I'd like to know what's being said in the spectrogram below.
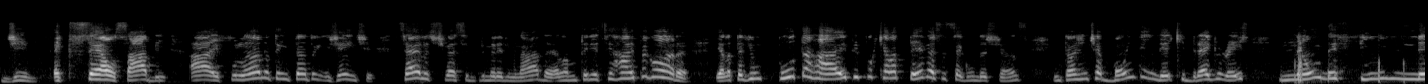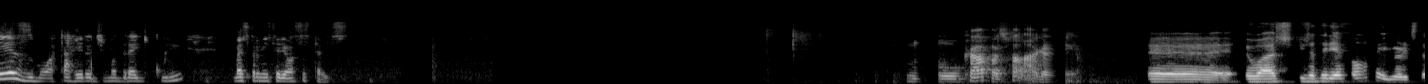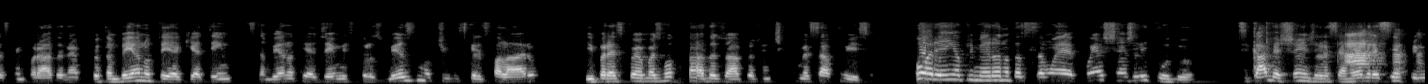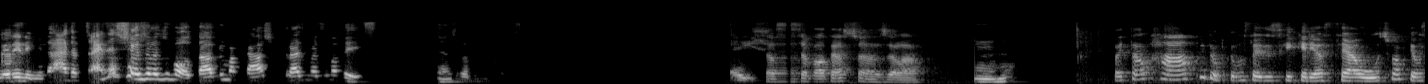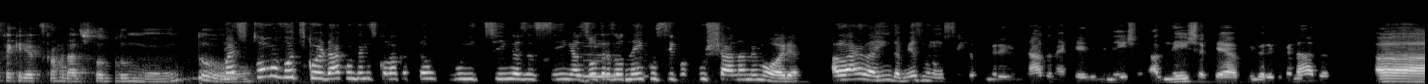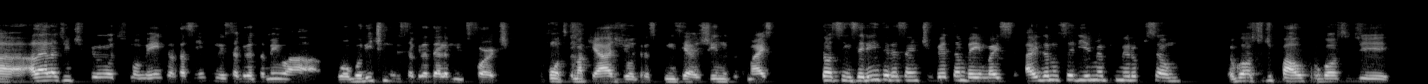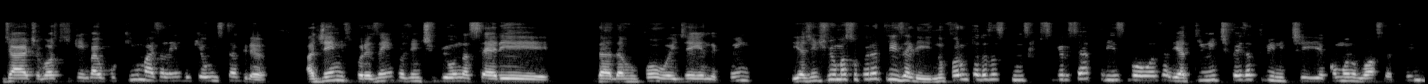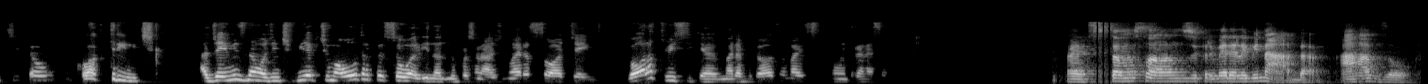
de Excel, sabe? Ai, fulano tem tanto. Gente, se a Elliot tivesse sido primeira eliminada, ela não teria esse hype agora. E ela teve um puta hype porque ela teve essa segunda chance. Então a gente é bom entender que Drag Race não define mesmo a carreira de uma drag queen, mas para mim seriam essas três. Luca, pode falar, gatinha é, eu acho que já teria fan favorite dessa temporada, né? Porque eu também anotei aqui a Tempest, também anotei a James pelos mesmos motivos que eles falaram, e parece que foi a mais votada já para a gente começar com isso. Porém, a primeira anotação é põe a Shangela e tudo. Se cabe a Shangela, se a regra é ser a primeira eliminada, traz a Shangela de volta, abre uma caixa e traz mais uma vez. Shangela é isso. Então você volta é a Shangela. Uhum. Foi tão rápido, porque você disse que queria ser a última, porque você queria discordar de todo mundo. Mas como eu vou discordar quando eles colocam tão bonitinhas assim? As hum. outras eu nem consigo puxar na memória. A Layla ainda, mesmo não sendo a primeira eliminada, né, que é a Elimination, a Neisha, que é a primeira eliminada, uh, a Layla a gente viu em outros momentos, ela tá sempre no Instagram também, o, o algoritmo do Instagram dela é muito forte, por conta da maquiagem, de outras queens reagindo e tudo mais. Então, assim, seria interessante ver também, mas ainda não seria minha primeira opção. Eu gosto de palco, eu gosto de, de arte, eu gosto de quem vai um pouquinho mais além do que o Instagram. A James, por exemplo, a gente viu na série da, da RuPaul, AJ and the Queen, e a gente viu uma super atriz ali. Não foram todas as queens que conseguiram ser atrizes boas ali. A Trinity fez a Trinity, e como eu não gosto da Trinity, então coloco Trinity. A James não, a gente via que tinha uma outra pessoa ali no personagem, não era só a James. Igual a Tracy, que é maravilhosa, mas não entra nessa. Estamos falando de primeira eliminada. Arrasou.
